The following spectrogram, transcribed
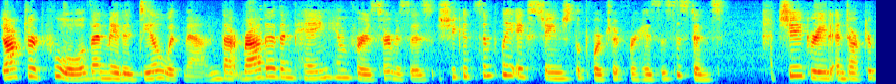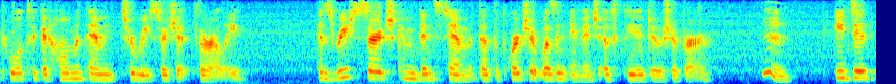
Dr. Poole then made a deal with Mann that rather than paying him for his services, she could simply exchange the portrait for his assistance. She agreed, and Dr. Poole took it home with him to research it thoroughly. His research convinced him that the portrait was an image of Theodosia Burr. Hmm. He did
